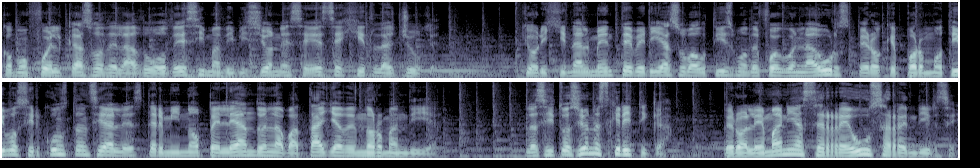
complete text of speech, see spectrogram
como fue el caso de la duodécima división SS Hitlerjugend que originalmente vería su bautismo de fuego en la URSS, pero que por motivos circunstanciales terminó peleando en la batalla de Normandía. La situación es crítica, pero Alemania se rehúsa a rendirse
